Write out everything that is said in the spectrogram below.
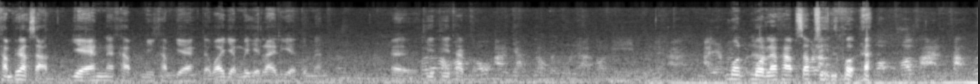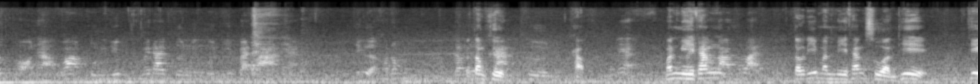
คำพิพากษาแย้งนะครับ มีคำแย้งแต่ว่ายังไม่เห็นรายละเอียดตรงนั้นเออที่ที่ท่าน เขาอายัดเราไปหมดแล้วตอนนี้ถูกไหมฮะอายัดไปหมดหมดแล้วครับทรัพย์สินหมดแล้วพอพอศาลสั่ง เพิกถอนเนี่ยว่าคุณยึดไม่ได้เกินหนึ่งหมื่นยี่สิบแปดล้านเนี่ยที่เหลือเขาต้องดำเนินก็ต้องคืนารคืนครับ เนี่ยมันมีทั้ง ร้านเท่าไหร่ ตรงนี้มันมีทั้งส่วนที่ที่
